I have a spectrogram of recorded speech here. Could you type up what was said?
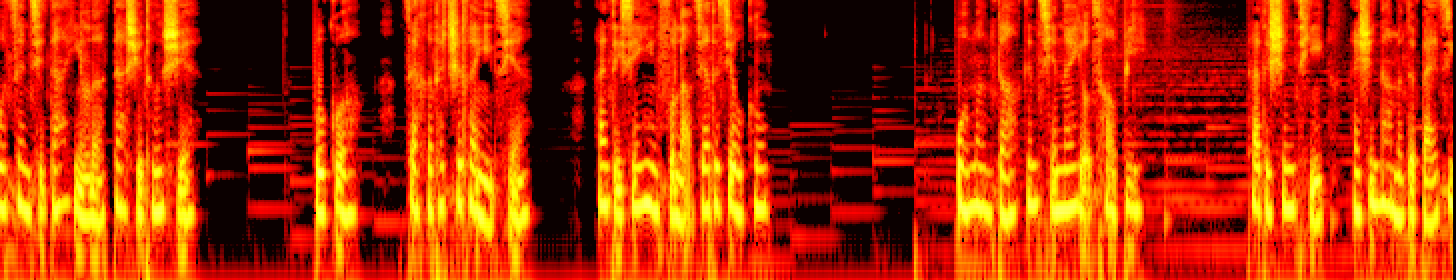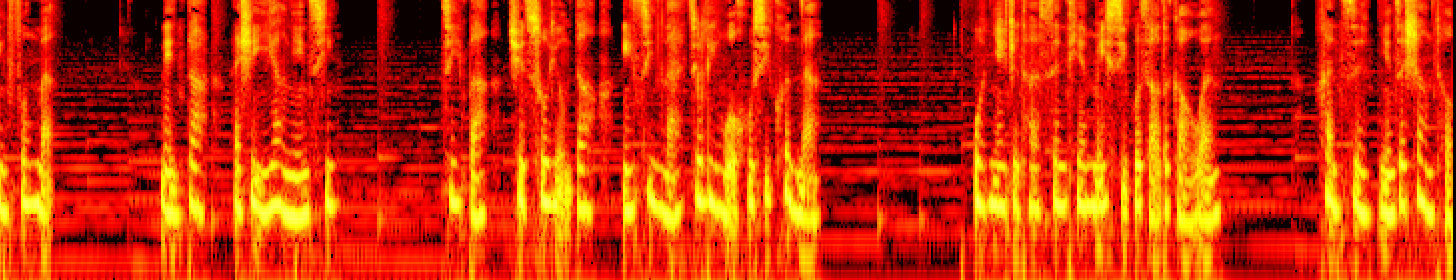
我暂且答应了大学同学。不过，在和他吃饭以前，还得先应付老家的舅公。我梦到跟前男友操逼，他的身体还是那么的白净丰满。脸蛋还是一样年轻，鸡巴却粗勇到一进来就令我呼吸困难。我捏着他三天没洗过澡的睾丸，汗渍粘在上头，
